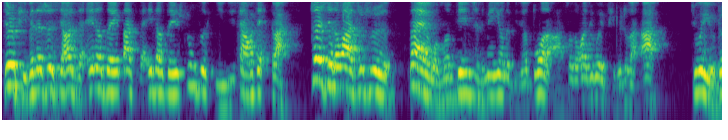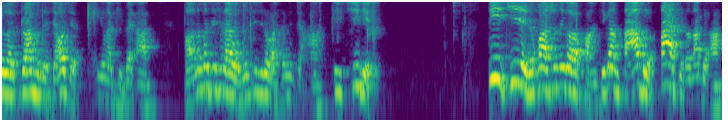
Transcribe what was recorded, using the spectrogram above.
就是匹配的是小写的 a 到 z，大写的 a 到 z 数字以及下划线，对吧？这些的话就是在我们编程里面用的比较多的啊，所以的话就会匹配出来啊，就会有这个专门的小写用来匹配啊。好，那么接下来我们继续的往下面讲啊。第七点，第七点的话是那个反斜杠 w 大写的 W 啊，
